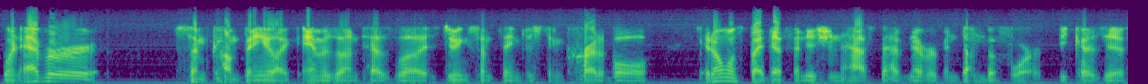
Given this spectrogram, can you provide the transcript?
whenever some company like Amazon, Tesla is doing something just incredible, it almost by definition has to have never been done before. Because if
